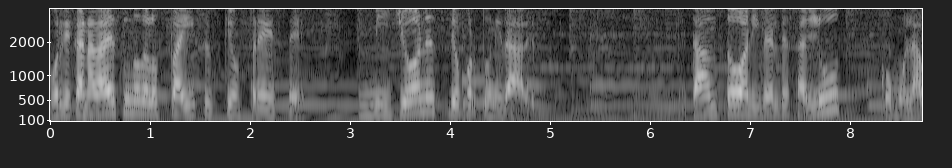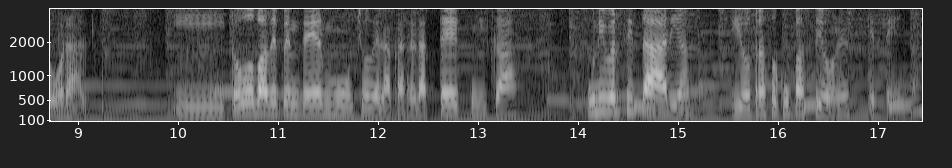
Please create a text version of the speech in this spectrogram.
porque Canadá es uno de los países que ofrece millones de oportunidades tanto a nivel de salud como laboral. Y todo va a depender mucho de la carrera técnica, universitaria y otras ocupaciones que tengas.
